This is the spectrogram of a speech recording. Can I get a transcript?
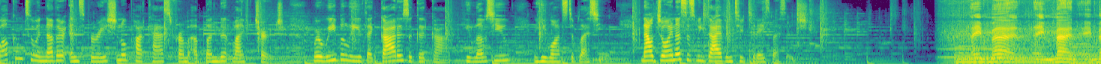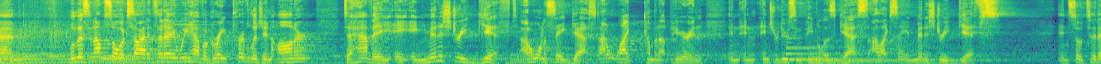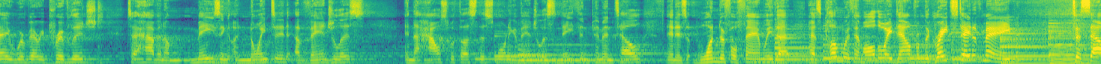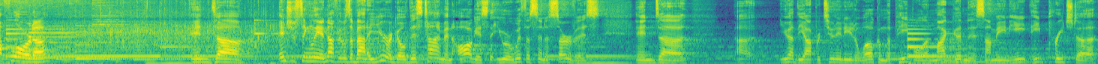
Welcome to another inspirational podcast from Abundant Life Church, where we believe that God is a good God. He loves you and He wants to bless you. Now, join us as we dive into today's message. Amen, amen, amen. Well, listen, I'm so excited today. We have a great privilege and honor to have a, a, a ministry gift. I don't want to say guest. I don't like coming up here and, and, and introducing people as guests. I like saying ministry gifts. And so today we're very privileged to have an amazing anointed evangelist in the house with us this morning, evangelist Nathan Pimentel and his wonderful family that has come with him all the way down from the great state of Maine to South Florida. And uh, interestingly enough, it was about a year ago, this time in August, that you were with us in a service. And uh, uh, you had the opportunity to welcome the people, and my goodness, I mean, he, he preached a,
